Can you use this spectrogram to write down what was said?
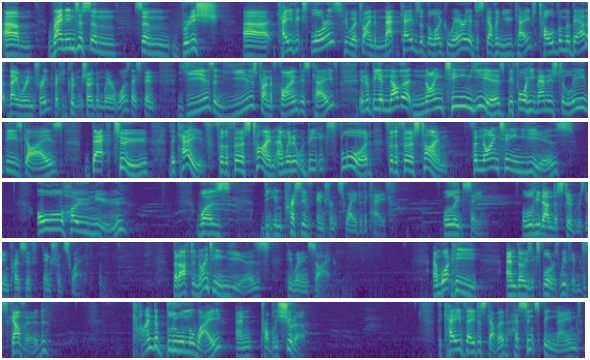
Um, ran into some, some British uh, cave explorers who were trying to map caves of the local area, discover new caves, told them about it. They were intrigued, but he couldn't show them where it was. They spent years and years trying to find this cave. It would be another 19 years before he managed to lead these guys back to the cave for the first time and when it would be explored for the first time. For 19 years, all Ho knew was the impressive entranceway to the cave. All he'd seen, all he'd understood was the impressive entranceway. But after 19 years, he went inside. And what he and those explorers with him discovered kind of blew him away and probably should have. The cave they discovered has since been named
